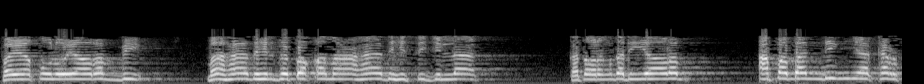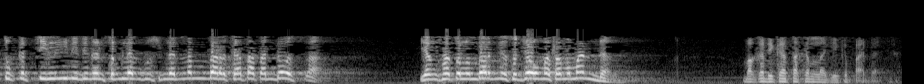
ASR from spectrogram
Fayaqulu ya rabbi ma hadhihi al-bitaqa ma hadhihi sijillat. Kata orang tadi ya Rabb apa bandingnya kartu kecil ini dengan 99 lembar catatan dosa? Yang satu lembarnya sejauh mata memandang. Maka dikatakan lagi kepadanya.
